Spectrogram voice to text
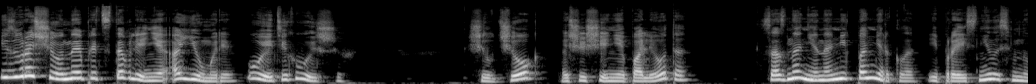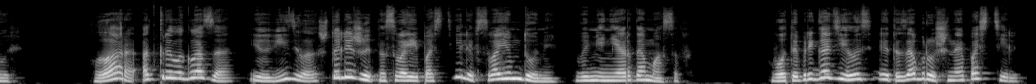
«Извращенное представление о юморе у этих высших». Щелчок, ощущение полета. Сознание на миг померкло и прояснилось вновь. Лара открыла глаза и увидела, что лежит на своей постели в своем доме в имении Ардамасов. Вот и пригодилась эта заброшенная постель.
